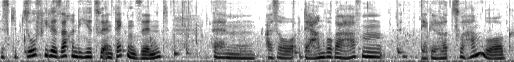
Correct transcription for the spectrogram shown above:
Es gibt so viele Sachen, die hier zu entdecken sind. Ähm, also der Hamburger Hafen, der gehört zu Hamburg.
